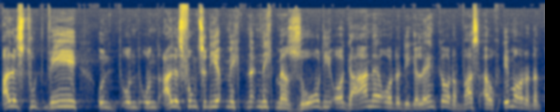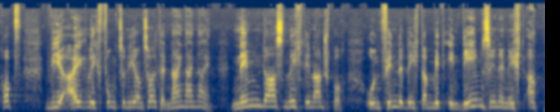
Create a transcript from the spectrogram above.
alles tut weh und, und, und alles funktioniert nicht mehr so, die Organe oder die Gelenke oder was auch immer oder der Kopf, wie er eigentlich funktionieren sollte. Nein, nein, nein. Nimm das nicht in Anspruch und finde dich damit in dem Sinne nicht ab.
